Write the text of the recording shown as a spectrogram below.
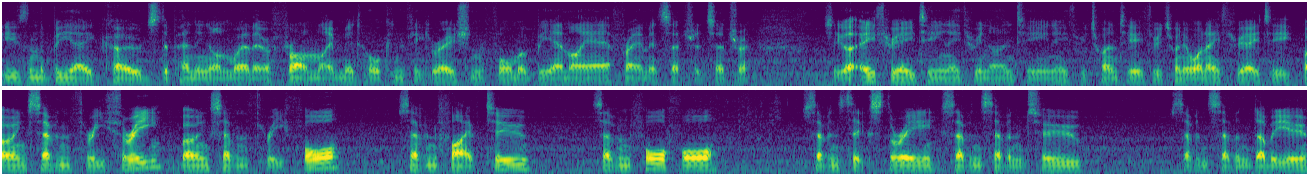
using the BA codes depending on where they're from, like mid-hull configuration, former BMI airframe, etc., etc. So you've got A318, A319, A320, A321, A380, Boeing 733, Boeing 734, 752, 744, 763, 772, 77W,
